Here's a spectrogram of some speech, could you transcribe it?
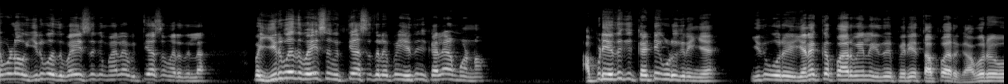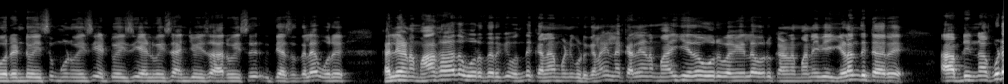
எவ்வளோ இருபது வயசுக்கு மேலே வித்தியாசம் வருது இல்லை இப்போ இருபது வயசு வித்தியாசத்தில் போய் எதுக்கு கல்யாணம் பண்ணோம்? அப்படி எதுக்கு கட்டி கொடுக்குறீங்க? இது ஒரு எனக்கு பார்வையில் இது பெரிய தப்பாக இருக்குது அவர் ஒரு ரெண்டு வயசு மூணு வயசு எட்டு வயசு ஏழு வயசு அஞ்சு வயசு ஆறு வயசு வித்தியாசத்தில் ஒரு கல்யாணம் ஆகாத ஒருத்தருக்கு வந்து கல்யாணம் பண்ணி கொடுக்கலாம். இல்லை கல்யாணம் ஆகி ஏதோ ஒரு வகையில் ஒரு கண மனைவியை இழந்துட்டாரு. அப்படின்னா கூட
